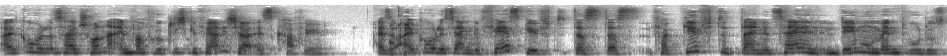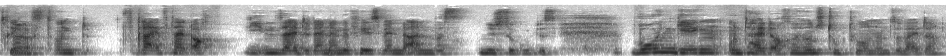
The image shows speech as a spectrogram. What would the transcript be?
Alkohol ist halt schon einfach wirklich gefährlicher als Kaffee. Also Okay. Alkohol ist ja ein Gefäßgift, das, das vergiftet deine Zellen in dem Moment, wo du es trinkst und greift halt auch die Innenseite deiner Gefäßwände an, was nicht so gut ist. Wohingegen, und halt auch Hirnstrukturen und so weiter.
